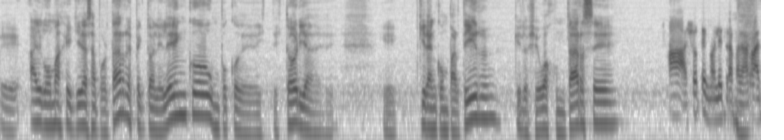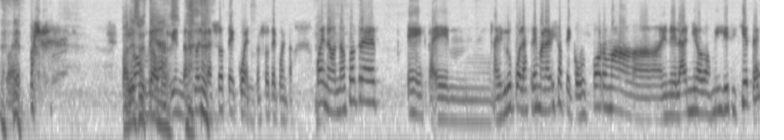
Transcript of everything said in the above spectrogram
Eh, ¿Algo más que quieras aportar respecto al elenco? ¿Un poco de, historia que quieran compartir? ¿Que los llevó a juntarse? Ah, yo tengo letra para rato, ¿eh? para eso estamos. yo te cuento, yo te cuento. Bueno, nosotros, eh, em, el grupo Las Tres Maravillas se conforma en el año 2017.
